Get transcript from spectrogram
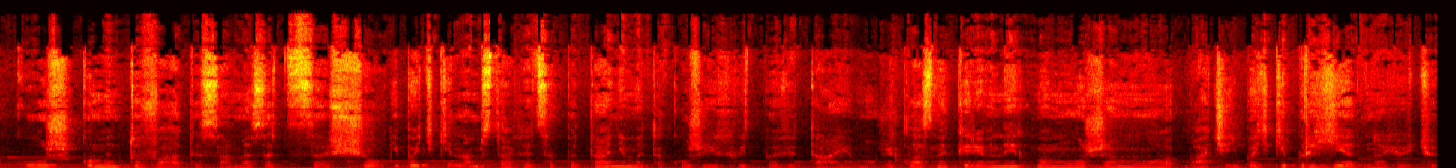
також коментувати саме за це, що і батьки нам ставлять запитання, ми також їх відповідаємо. Як класний керівник, ми можемо бачити, батьки приєднують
